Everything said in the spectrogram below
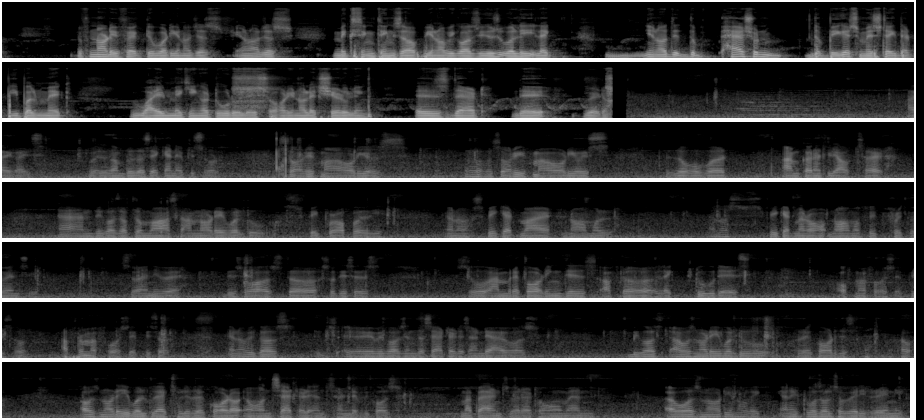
If not effective but you know just you know just mixing things up you know because usually like you know the, the hash should the biggest mistake that people make while making a to-do list or you know like scheduling is that they wait hi guys. Welcome to the second episode. Sorry if my audio is uh, sorry if my audio is low but i'm currently outside. And because of the mask i'm not able to speak properly you know speak at my normal you know speak at my normal frequency. So anyway this was the so this is so i'm recording this after like two days of my first episode after my first episode. You know because uh, because in the saturday sunday i was because i was not able to record this uh, i was not able to actually record on saturday and sunday because my parents were at home and i was not you know like and it was also very rainy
